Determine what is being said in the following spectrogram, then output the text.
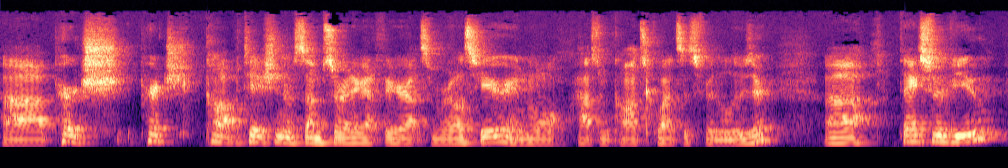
uh, perch perch competition of some sort. I got to figure out some rules here, and we'll have some consequences for the loser. Uh, thanks for the view,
